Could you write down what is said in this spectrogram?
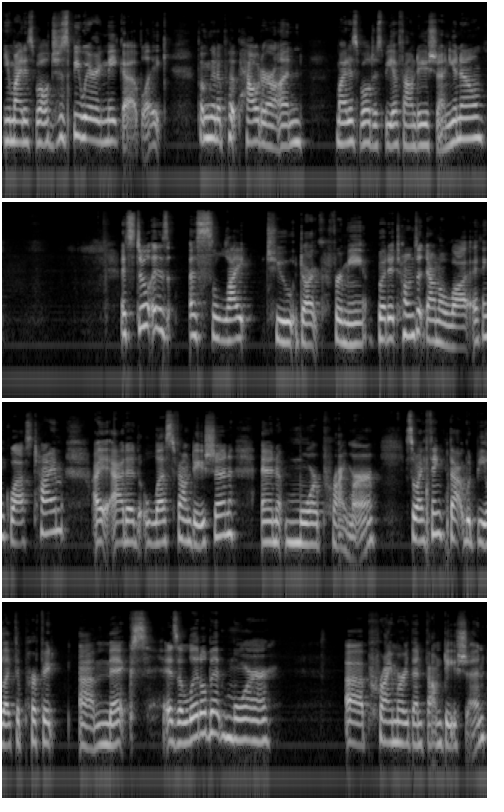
you might as well just be wearing makeup. Like, if I'm gonna put powder on, might as well just be a foundation, you know? It still is a slight too dark for me, but it tones it down a lot. I think last time I added less foundation and more primer. So I think that would be like the perfect uh, mix is a little bit more uh, primer than foundation.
